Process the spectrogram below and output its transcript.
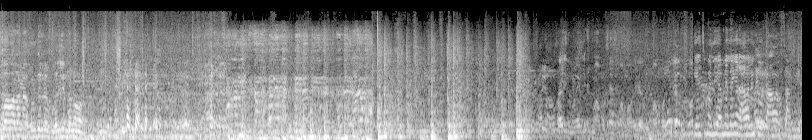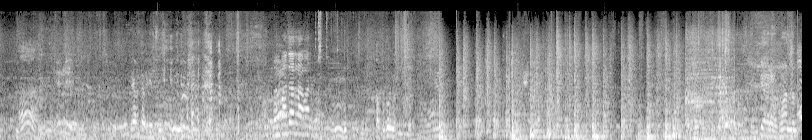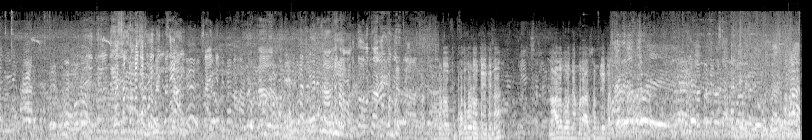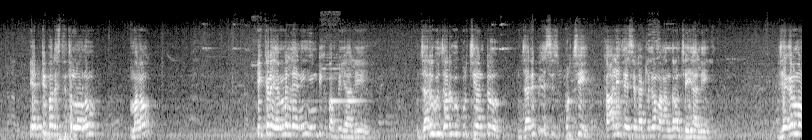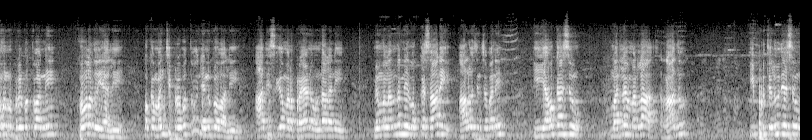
పోవాలన్న కొడుకులు మళ్ళీ మనం గెలిచి మళ్ళీ ఎమ్మెల్యేగా రావాలని రావాలి సార్ మీరు. ఏమంటారు గెలిచి మన బజార్ రావాలి. మూడవ పదమూడవ తేదీన నాలుగో నెంబర్ అసెంబ్లీ ఎట్టి పరిస్థితుల్లోనూ మనం ఇక్కడ ఎమ్మెల్యేని ఇంటికి పంపించాలి జరుగు జరుగు కుర్చీ అంటూ జరిపేసి కుర్చీ ఖాళీ చేసేటట్లుగా మనందరం చేయాలి. జగన్మోహన్ ప్రభుత్వాన్ని కూలదొయ్యాలి. ఒక మంచి ప్రభుత్వాన్ని ఎన్నుకోవాలి. ఆ దిశగా మన ప్రయాణం ఉండాలని మిమ్మల్ని అందరినీ ఒక్కసారి ఆలోచించమని ఈ అవకాశం మరలా మరలా రాదు. ఇప్పుడు తెలుగుదేశం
